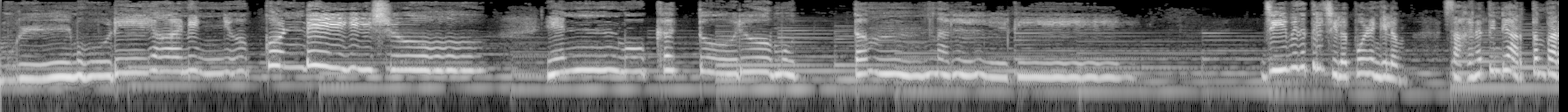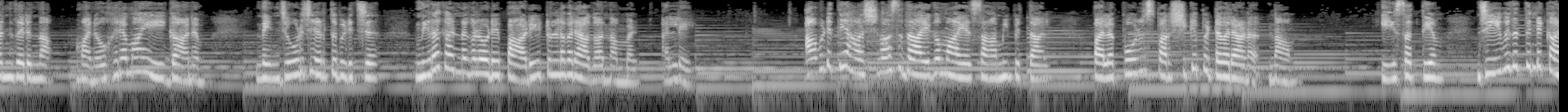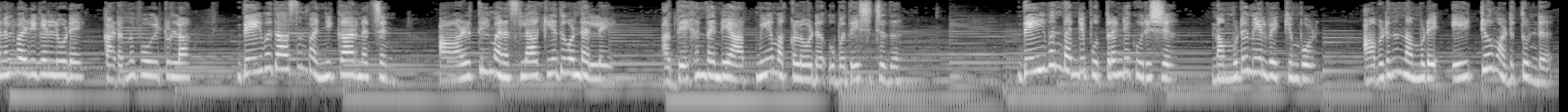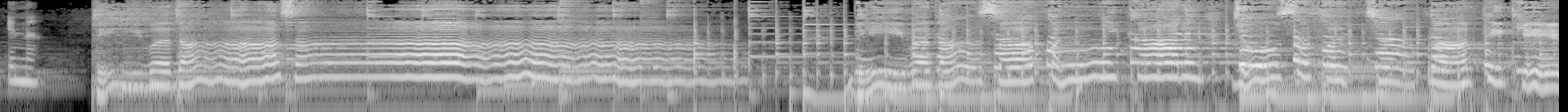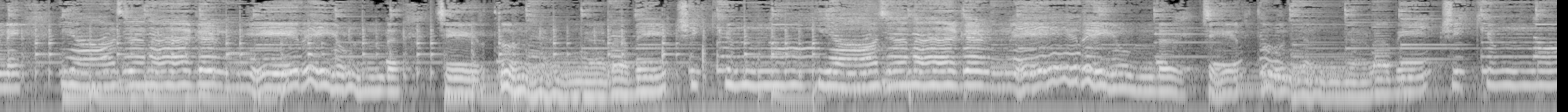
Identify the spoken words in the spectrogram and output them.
മുൾമുടിയണിഞ്ഞുകൊണ്ടീശോ N മുഖത്തൊരു മുത്തം നൽകി. ജീവിതത്തിൽ ചിലപ്പോഴെങ്കിലും സഹനത്തിന്റെ അർത്ഥം പറഞ്ഞു തരുന്ന മനോഹരമായ ഈ ഗാനം നെഞ്ചോട് ചേർത്ത് പിടിച്ച് നിറകണ്ണുകളോടെ പാടിയിട്ടുള്ളവരാകാം നമ്മൾ അല്ലേ? അവിടുത്തെ ആശ്വാസദായകമായ സാമീപ്യത്താൽ പലപ്പോഴും സ്പർശിക്കപ്പെട്ടവരാണ് നാം. ഈ സത്യം ജീവിതത്തിന്റെ കനൽ വഴികളിലൂടെ കടന്നുപോയിട്ടുള്ള ദേവദാസൻ പഞ്ഞിക്കാരനച്ഛൻ ആഴത്തിൽ മനസ്സിലാക്കിയത് കൊണ്ടല്ലേ അദ്ദേഹം തന്റെ ആത്മീയ മക്കളോട് ഉപദേശിച്ചത്? ദൈവം തന്റെ പുത്രന്റെ കുരിശ് നമ്മുടെ മേൽ വെക്കുമ്പോൾ അവിടുന്ന് നമ്മുടെ ഏറ്റവും അടുത്തുണ്ട് എന്ന്. ദൈവദാസ. ദൈവദാസ ജോസഫച്ച പ്രാർത്ഥിക്കേണേ. യാചനകൾ ഏറെയുണ്ട്. ചേർത്തു ഞങ്ങളപേക്ഷിക്കുന്നു യാചനകൾ ഏറെയുണ്ട്. ചേർത്തു ഞങ്ങളപേക്ഷിക്കുന്നു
